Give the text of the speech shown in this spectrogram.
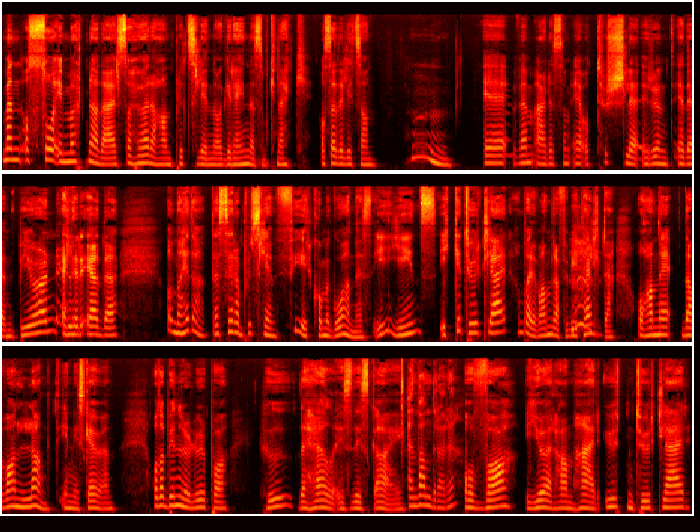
Men og så i mørket der, så hører han plutselig noe greiner som knekker. Og så er det litt sånn hm, hvem er det som er å tusle rundt? Er det en bjørn, eller er det Å nei da, der ser han plutselig en fyr komme gående i jeans, ikke turklær, han bare vandrer forbi teltet, og han er, da var han langt inn i skauen. Og da begynner du å lure på Who the hell is this guy? En vandrere. Og hva gjør han her uten turklær,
